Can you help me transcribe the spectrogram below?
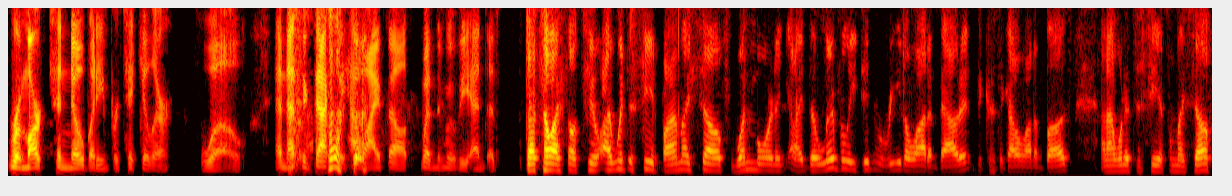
remarked to nobody in particular, whoa. And that's exactly how I felt when the movie ended. That's how I felt too. I went to see it by myself one morning. and I deliberately didn't read a lot about it because it got a lot of buzz, and I wanted to see it for myself.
